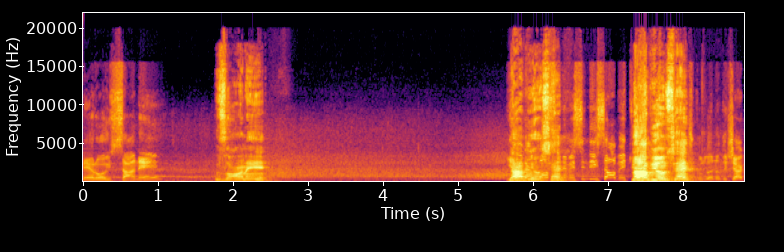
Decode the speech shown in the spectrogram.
Leroy Sané. Zane. Ne Yerden yapıyorsun pas sen? denemesinde isabet Ne yok. yapıyorsun sen? Taç kullanılacak.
